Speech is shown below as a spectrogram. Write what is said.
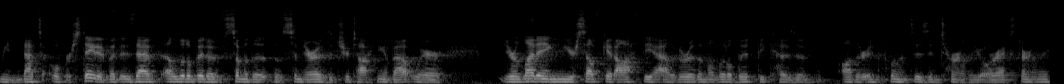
I mean not to overstate it but is that a little bit of some of the those scenarios that you're talking about where you're letting yourself get off the algorithm a little bit because of other influences internally or externally?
